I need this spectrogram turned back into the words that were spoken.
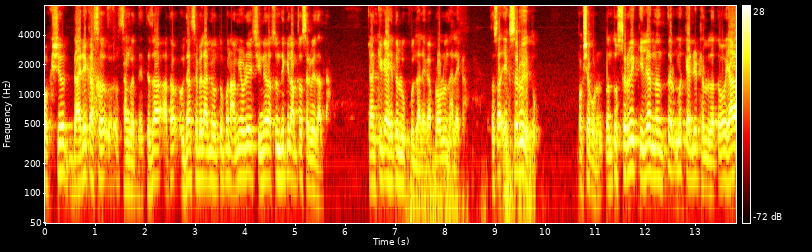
पक्ष डायरेक्ट असं सांगत नाही. त्याचा आता विधानसभेला आम्ही होतो पण आम्ही एवढे सिनियर असून देखील आमचा सर्वे झाला की आणखी काय हे तर लूकफुल झालं का? प्रॉब्लेम झाला का? तसा एक सर्वे येतो पक्षाकडून. पण तो सर्वे केल्यानंतर मग कॅन्डिडेट ठरलं जातं. ह्या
